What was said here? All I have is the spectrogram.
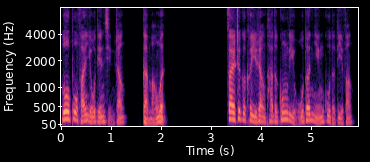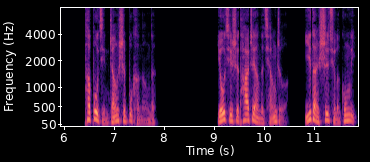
洛不凡有点紧张，赶忙问：“在这个可以让他的功力无端凝固的地方，他不紧张是不可能的。尤其是他这样的强者，一旦失去了功力，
